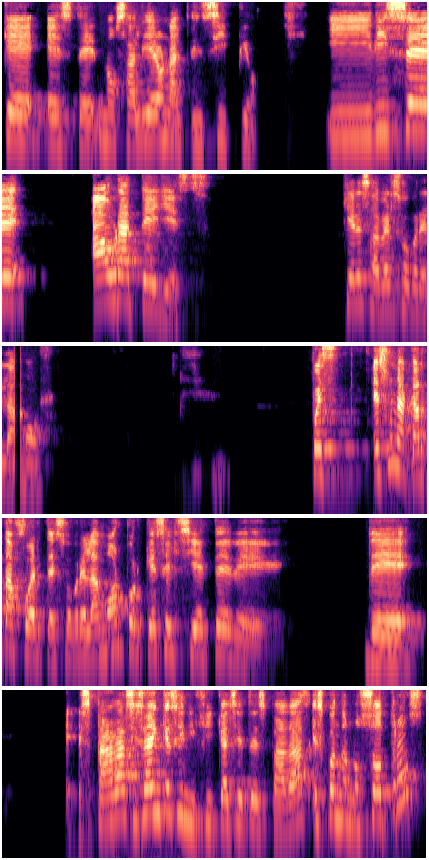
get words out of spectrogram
que este, nos salieron al principio. Y dice Aura Telles, quiere saber sobre el amor. Pues es una carta fuerte sobre el amor porque es el 7 de, de espadas. ¿Y saben qué significa el 7 de espadas? Es cuando nosotros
